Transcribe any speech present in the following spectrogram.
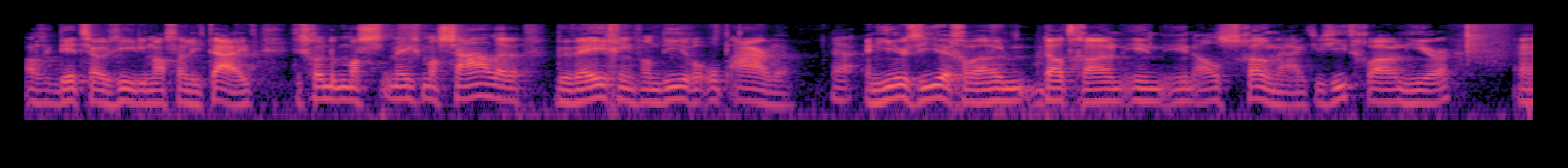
als ik dit zo zie, die massaliteit. Het is gewoon de mas, meest massale beweging van dieren op aarde. Ja. En hier zie je gewoon dat gewoon in, in al schoonheid. Je ziet gewoon hier uh,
